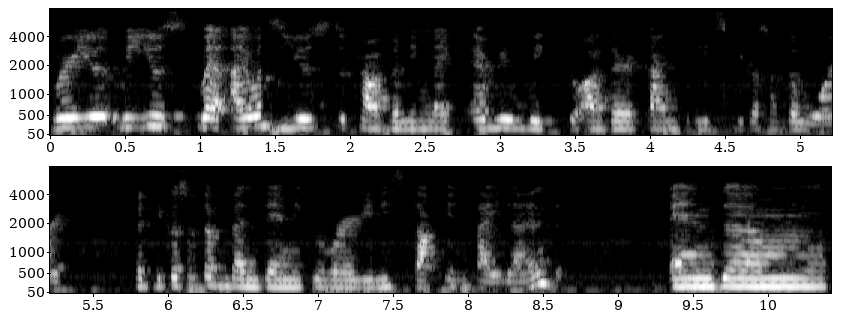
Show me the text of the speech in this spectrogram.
we're u- we use well, I was used to traveling like every week to other countries because of the work, but because of the pandemic, we were really stuck in Thailand. And um,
